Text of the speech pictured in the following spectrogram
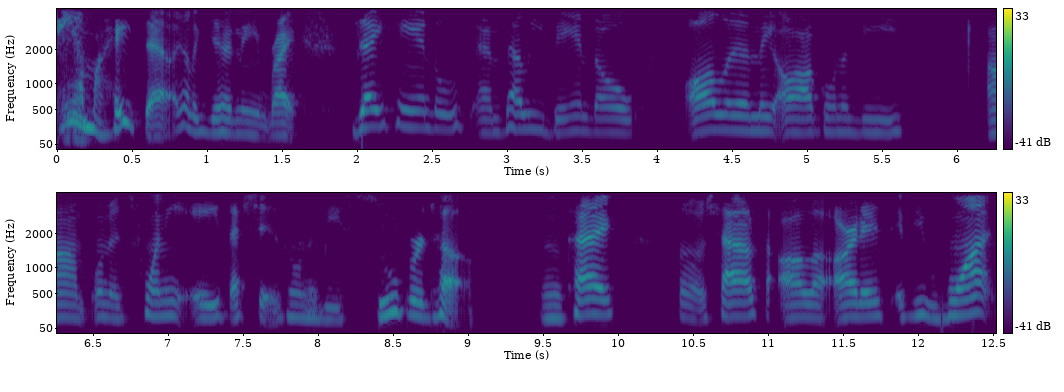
Damn, I hate that. I gotta get her name right. Jay Handles and Belly Bando. All of them, they are to be um, on the 28th. That shit is to be super tough. Okay. So shout out to all the artists. If you want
